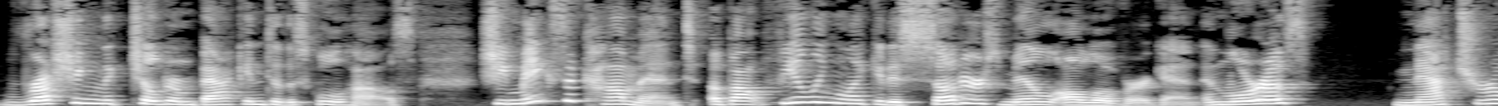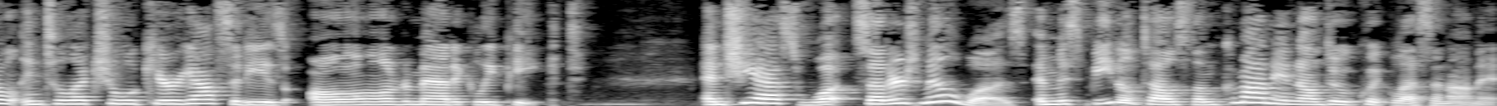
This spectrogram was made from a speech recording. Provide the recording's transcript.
rushing the children back into the schoolhouse, she makes a comment about feeling like it is Sutter's Mill all over again. And Laura's natural intellectual curiosity is automatically piqued. And she asks what Sutter's Mill was. And Miss Beadle tells them, Come on in, I'll do a quick lesson on it.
